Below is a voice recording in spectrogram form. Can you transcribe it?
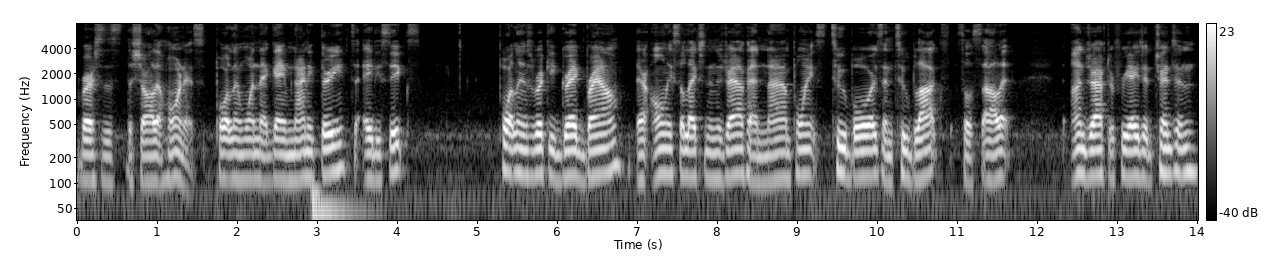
versus the Charlotte Hornets. Portland won that game 93 to 86. Portland's rookie Greg Brown, their only selection in the draft, had nine points, two boards, and two blocks, so solid. The undrafted free agent Trenton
